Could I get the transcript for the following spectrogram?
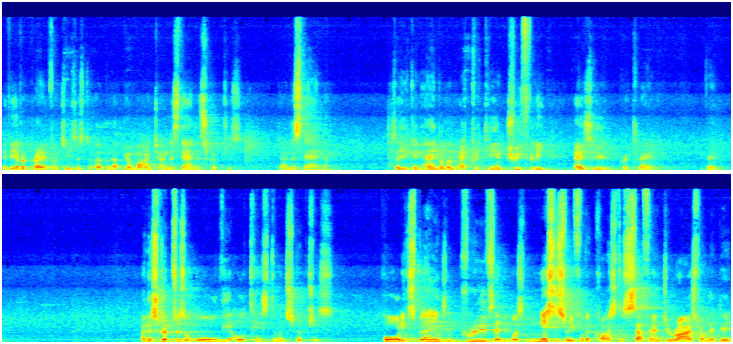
Have you ever prayed for Jesus to open up your mind to understand the scriptures, to understand them, so you can handle them accurately and truthfully as you proclaim them? And the scriptures are all the Old Testament scriptures. Paul explains and proves that it was necessary for the Christ to suffer and to rise from the dead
